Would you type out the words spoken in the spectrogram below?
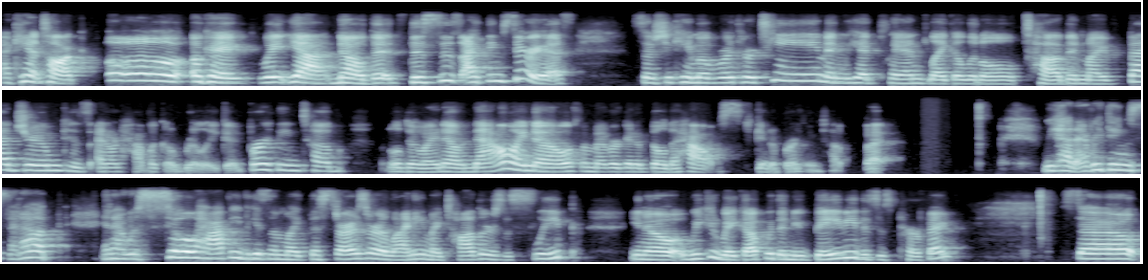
I can't talk. Oh, okay. Wait, yeah, no, th- this is, I think, serious. So she came over with her team and we had planned like a little tub in my bedroom because I don't have like a really good birthing tub little do I know. Now I know if I'm ever going to build a house to get a birthing tub, but we had everything set up and I was so happy because I'm like, the stars are aligning. My toddler's asleep. You know, we could wake up with a new baby. This is perfect. So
